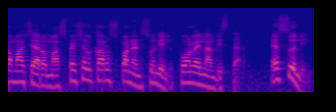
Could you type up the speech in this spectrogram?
సమాచారం మా special correspondent Sunil phone line అందిస్తారు. ఎస్ సునీల్.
